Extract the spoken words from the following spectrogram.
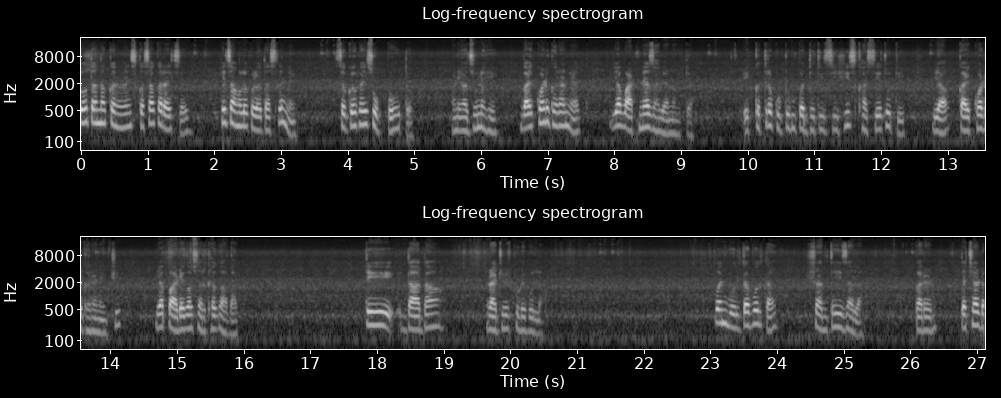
तो त्यांना कन्व्हिन्स कसा करायचं हे चांगलं कळत असल्याने सगळं काही सोपं होतं. आणि अजूनही गायकवाड घराण्यात या वाटण्या झाल्या नव्हत्या. एकत्र कुटुंब पद्धतीची हीच खासियत होती या गायकवाड घराण्याची या पाडेगावसारख्या गावात. ते दादा राजवीर पुढे बोलला. पण बोलता बोलता शांतही झाला कारण त्याच्या ड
